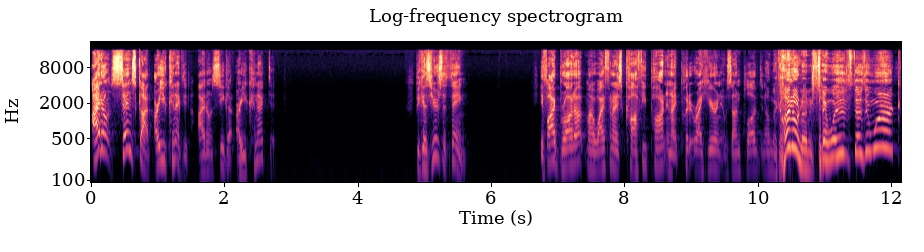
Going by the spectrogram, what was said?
I don't sense God. Are you connected? I don't see God. Are you connected? Because here's the thing if I brought up my wife and I's coffee pot and I put it right here and it was unplugged and I'm like, I don't understand why this doesn't work,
